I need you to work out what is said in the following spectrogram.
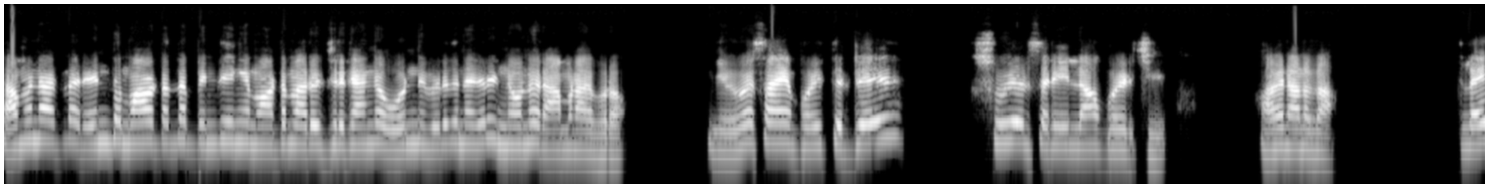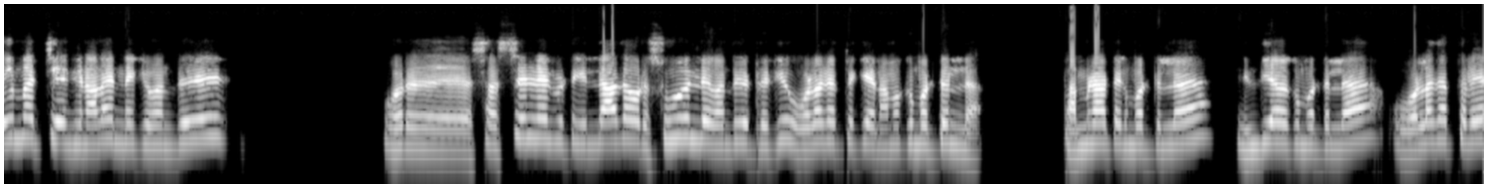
தமிழ்நாட்டில் ரெண்டு மாவட்டம் தான் பின்தங்கிய மாவட்டமாக அறிவிச்சிருக்காங்க. ஒன்று விருதுநகர், இன்னொன்று ராமநாதபுரம். இங்கே விவசாயம் பொய்த்துட்டு, சூழல் சரியில்லாமல் போயிடுச்சு. அதனால தான். கிளைமேட் சேஞ்சினால இன்றைக்கி வந்து ஒரு சஸ்டைனபிலிட்டி இல்லாத ஒரு சூழ்நிலை வந்துகிட்டு இருக்கு. உலகத்துக்கே நமக்கு மட்டும் இல்லை தமிழ்நாட்டுக்கு மட்டும் இல்லை இந்தியாவுக்கு மட்டும் இல்லை உலகத்திலே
